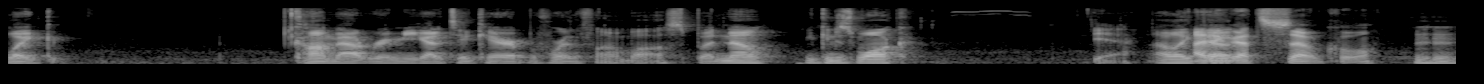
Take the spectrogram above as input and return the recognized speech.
like combat room you got to take care of before the final boss. But no, you can just walk. Yeah, I like that. I that. think that's so cool. Mhm.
